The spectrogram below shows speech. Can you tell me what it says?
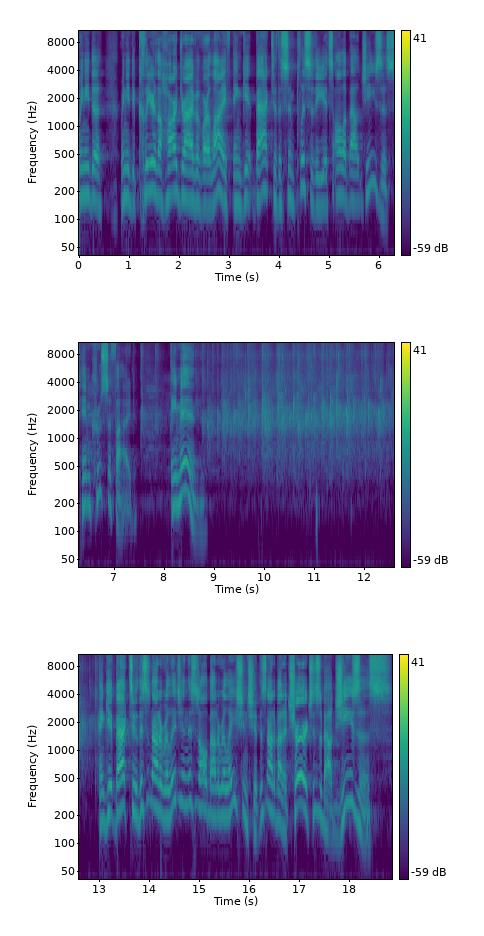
We need to we need to clear the hard drive of our life and get back to the simplicity. It's all about Jesus, Him crucified. Amen. And get back to this is not a religion, this is all about a relationship. This is not about a church, this is about Jesus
